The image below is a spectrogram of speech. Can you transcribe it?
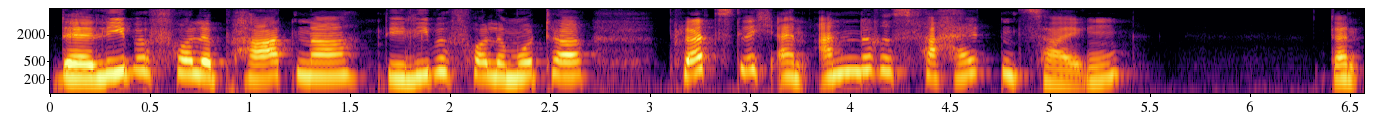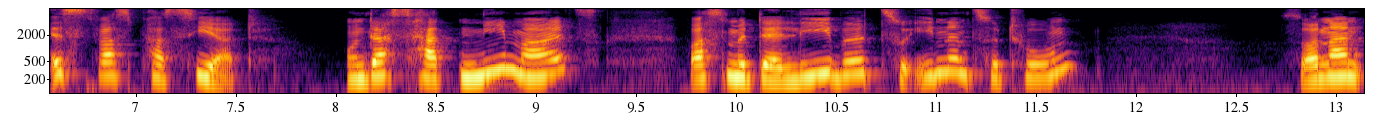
der liebevolle Partner, die liebevolle Mutter plötzlich ein anderes Verhalten zeigen, dann ist was passiert. Und das hat niemals was mit der Liebe zu ihnen zu tun, sondern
